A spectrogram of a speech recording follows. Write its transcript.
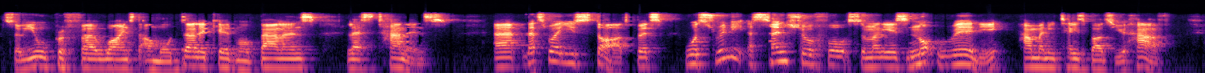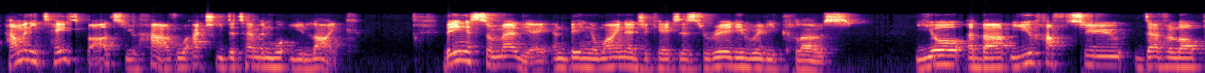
So you'll prefer wines that are more delicate, more balanced, less tannins. Uh, that's where you start. But what's really essential for sommeliers is not really how many taste buds you have. How many taste buds you have will actually determine what you like. Being a sommelier and being a wine educator is really, really close. You're about, you have to develop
